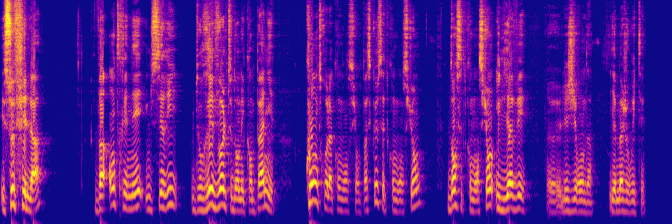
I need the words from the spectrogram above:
Et ce fait-là va entraîner une série de révoltes dans les campagnes contre la Convention. Parce que cette convention, dans cette convention, il y avait euh, les Girondins, il y a majorité.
